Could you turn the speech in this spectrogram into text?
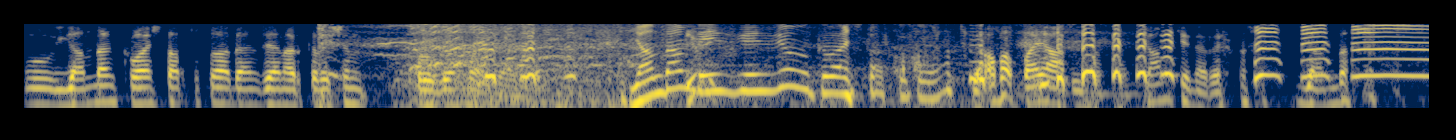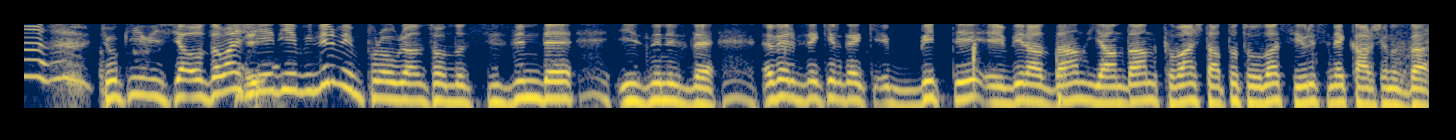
bu yandan Kıvanç Tatlıtuğ'a benzeyen arkadaşın programı var. Yandan benz benziyor mu Kıvanç Tatlıtuğ'a? Ama bayağı bir yandan, cam kenarı. Yanda. Çok iyiymiş ya. O zaman şey diyebilir miyim program sonunda sizin de izninizle. Efendim Zekirdek bitti. Ee, Birazdan yandan Kıvanç Tatlıtuğ'la Sivrisinek karşınızda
